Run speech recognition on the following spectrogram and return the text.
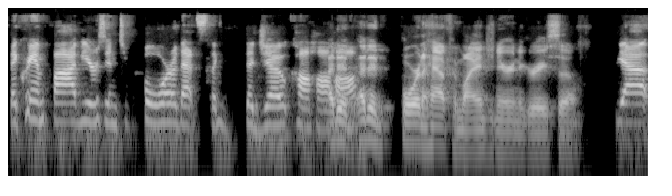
They cram five years into four. That's the, the joke. Ha ha. I did. I did four and a half in my engineering degree. So yeah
